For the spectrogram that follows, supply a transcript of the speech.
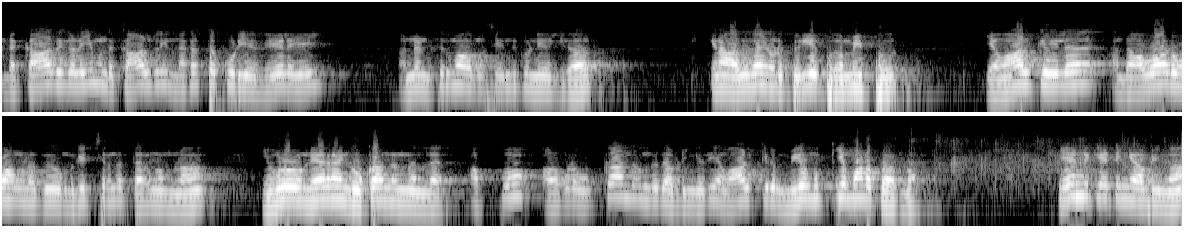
இந்த காதுகளையும் இந்த கால்களையும் நகர்த்தக்கூடிய வேலையை அண்ணன் திருமாவர்கள் செய்து கொண்டிருக்கிறார். ஏன்னா அதுதான் என்னோட பெரிய பிரமிப்பு. என் வாழ்க்கையில் அந்த அவார்டு வாங்கினது மிகச்சிறந்த தருணம்னா இவ்வளோ நேரம் இங்கே உட்காந்துருந்தேன்ல அப்போ அவர் கூட உட்கார்ந்துருந்தது அப்படிங்கிறது என் வாழ்க்கையில் மிக முக்கியமான தருணம். ஏன்னு கேட்டிங்க அப்படின்னா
